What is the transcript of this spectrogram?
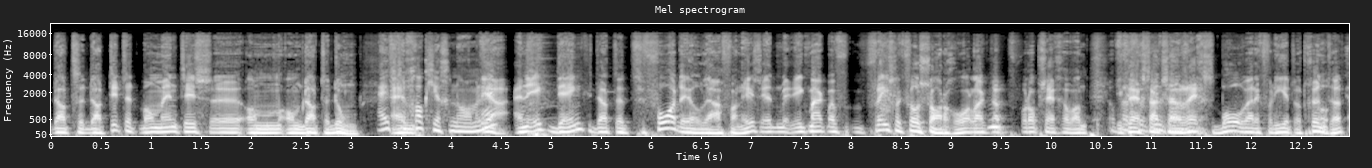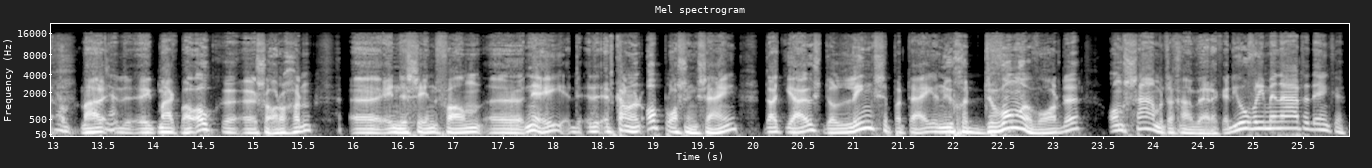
dat, dat dit het moment is uh, om, om dat te doen. Hij heeft en, een gokje genomen, hè? Ja, en ik denk dat het voordeel daarvan is... ik maak me vreselijk veel zorgen, hoor. Laat ik dat voorop zeggen, want je krijgt straks een rechtsbolwerk van hier tot Gunter. Oh, maar ja. ik maak me ook uh, zorgen uh, in de zin van... nee, het kan een oplossing zijn dat juist de linkse partijen nu gedwongen worden om samen te gaan werken. Die hoeven niet meer na te denken.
